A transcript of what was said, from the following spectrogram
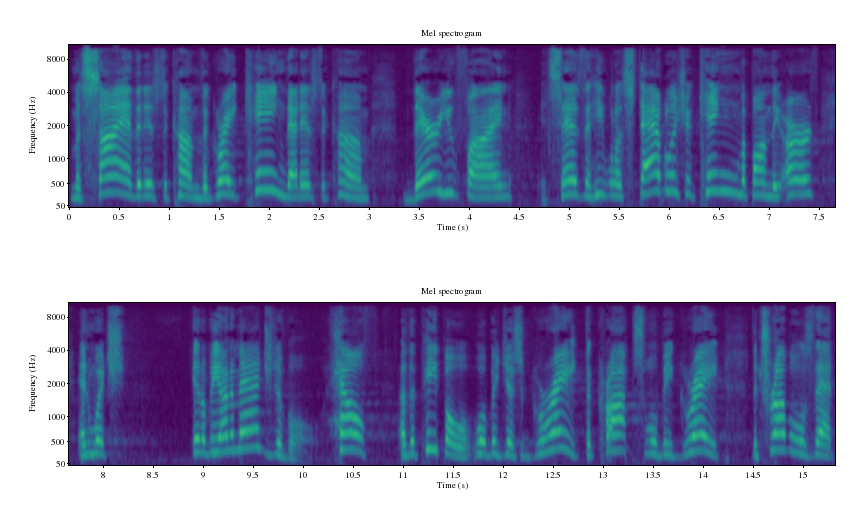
Messiah that is to come, the great king that is to come. There you find it says that he will establish a kingdom upon the earth in which it'll be unimaginable. Health, the people will be just great. The crops will be great. The troubles that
